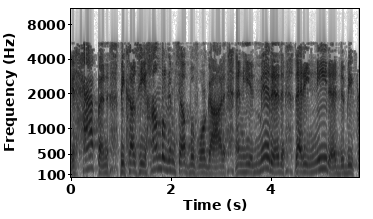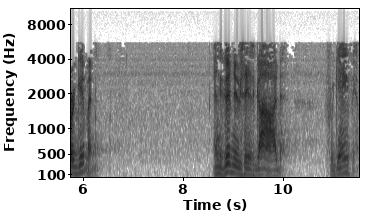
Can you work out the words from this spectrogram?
It happened because he humbled himself before God and he admitted that he needed to be forgiven. And the good news is God forgave him.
